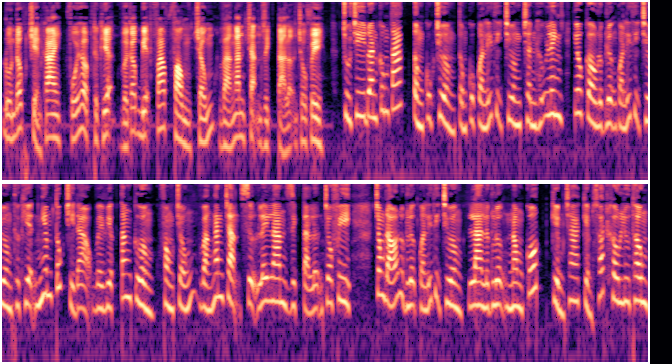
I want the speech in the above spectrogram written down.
đôn đốc triển khai, phối hợp thực hiện với các biện pháp phòng chống và ngăn chặn dịch tả lợn châu Phi. Chủ trì đoàn công tác, Tổng cục trưởng Tổng cục Quản lý thị trường Trần Hữu Linh yêu cầu lực lượng quản lý thị trường thực hiện nghiêm túc chỉ đạo về việc tăng cường, phòng chống và ngăn chặn sự lây lan dịch tả lợn châu Phi. Trong đó, lực lượng quản lý thị trường là lực lượng nòng cốt kiểm tra kiểm soát khâu lưu thông,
